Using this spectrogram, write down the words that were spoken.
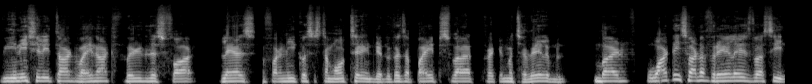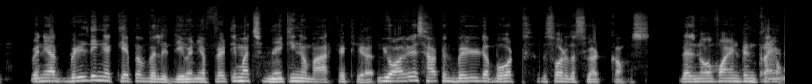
We initially thought, why not build this for players for an ecosystem outside India because the pipes were pretty much available. But what we sort of realized was, see, when you're building a capability, when you're pretty much making a market here, you always have to build a boat before the flood comes. There's no point in trying.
